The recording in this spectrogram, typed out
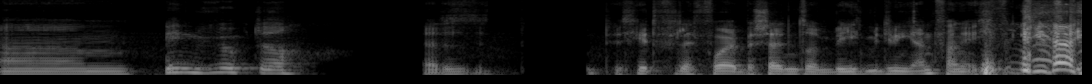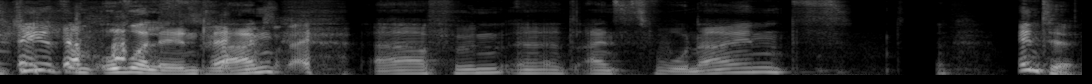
Ähm, wen wirkt er? ja, das, ich hätte vielleicht vorher bescheiden sollen, wie ich- mit dem ich anfange. Ich, ich, gehe- ich gehe jetzt am Overlay entlang. Äh, fünf, äh, 1, 2, nein. Ente.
